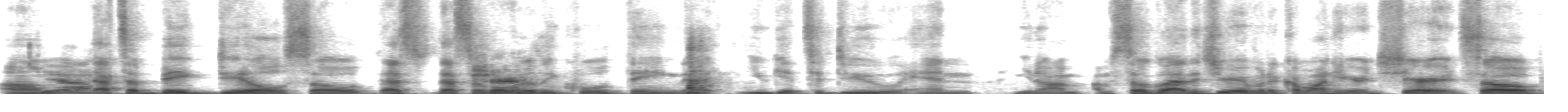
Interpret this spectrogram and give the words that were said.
Um, Yeah. That's a big deal. So that's that's a Sure. really cool thing that you get to do, and you know I'm I'm so glad that you're able to come on here and share it. So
